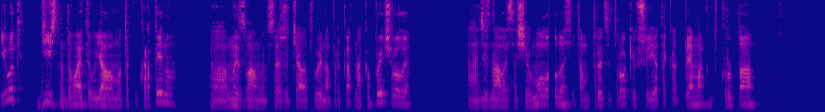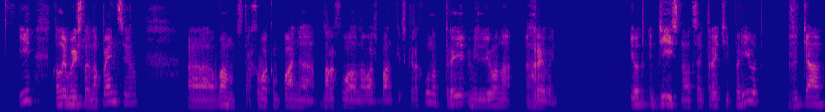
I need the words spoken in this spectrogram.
І от дійсно, давайте уявимо таку картину. Ми з вами все життя, от ви, наприклад, накопичували, дізналися ще в молодості, там 30 років, що є така тема крута. І коли вийшли на пенсію, вам страхова компанія нарахувала на ваш банківський рахунок 3 мільйона гривень. І от дійсно цей третій період життя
